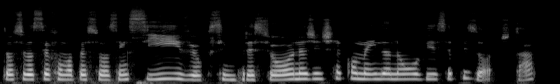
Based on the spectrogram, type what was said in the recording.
Então, se você for uma pessoa sensível, que se impressiona, a gente recomenda não ouvir esse episódio, tá?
